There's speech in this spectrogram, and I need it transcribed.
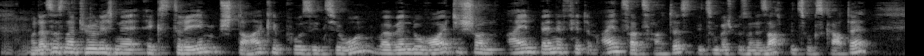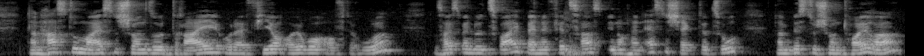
Mhm. Und das ist natürlich eine extrem starke Position, weil wenn du heute schon ein Benefit im Einsatz hattest, wie zum Beispiel so eine Sachbezugskarte, dann hast du meistens schon so drei oder vier Euro auf der Uhr. Das heißt, wenn du zwei Benefits hast, wie noch einen Essenscheck dazu, dann bist du schon teurer.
